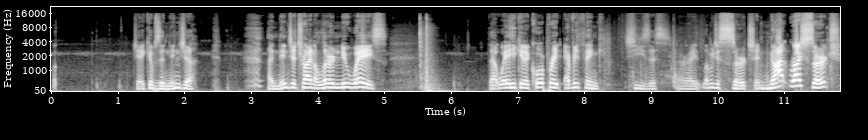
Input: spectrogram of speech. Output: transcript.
What? Jacob's a ninja. a ninja trying to learn new ways. That way he can incorporate everything. Jesus. Alright, let me just search and not rush search.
